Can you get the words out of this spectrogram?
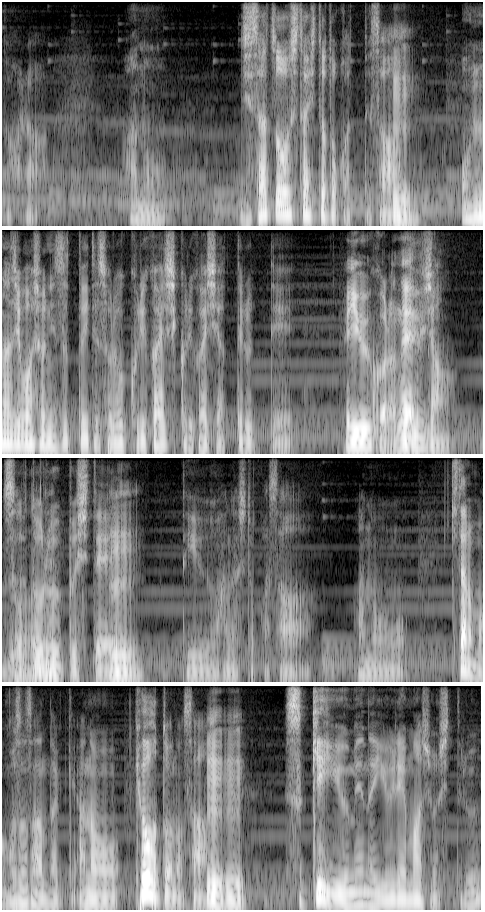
だからあの自殺をした人とかってさ、うん同じ場所にずっといてそれを繰り返し繰り返しやってるって言うからね言うじゃん、ずっとループしてっうんていう話とかさ、あの北野誠さんだっけ？あの京都のさ、うんうん。すっげえ有名な幽霊マンション知ってる？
